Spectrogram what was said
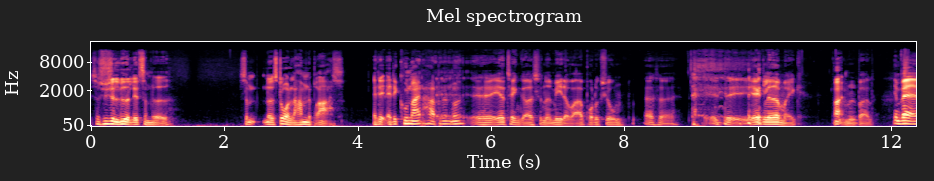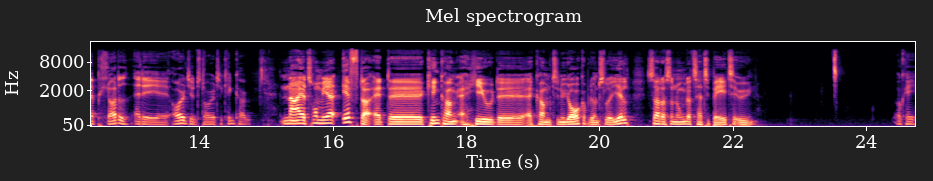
så synes jeg, det lyder lidt som noget, som noget stort larmende bras. Er det, er det kun mig, der har det på den måde? Øh, jeg tænker også sådan noget metervareproduktion. Altså, øh, det, jeg glæder mig ikke. Nej. Umiddelbart. Jamen, hvad er plottet? Er det øh, origin story til King Kong? Nej, jeg tror mere efter, at øh, King Kong er hævet, øh, er kommet til New York og blevet slået ihjel, så er der så nogen, der tager tilbage til øen. Okay.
